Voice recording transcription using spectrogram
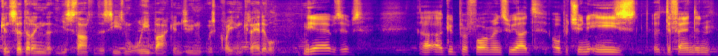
considering that you started the season way back in June, was quite incredible. Yeah, it was, it was a, a good performance. We had opportunities defending.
